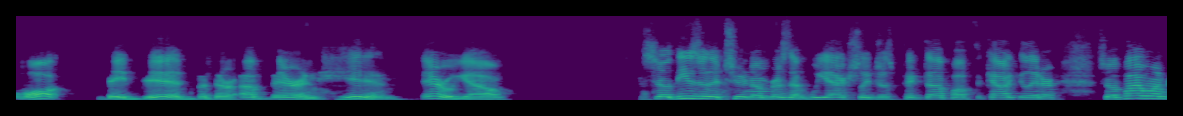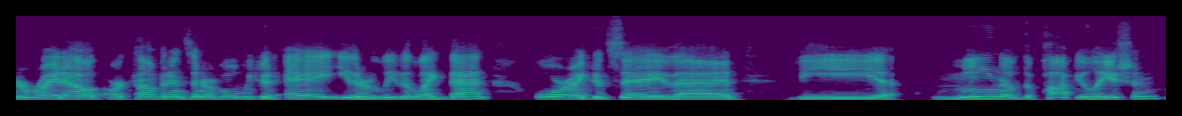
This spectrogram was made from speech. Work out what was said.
well, they did, but they're up there and hidden. There we go. So these are the two numbers that we actually just picked up off the calculator. So if I wanted to write out our confidence interval, we could A, either leave it like that, or I could say that the mean of the population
